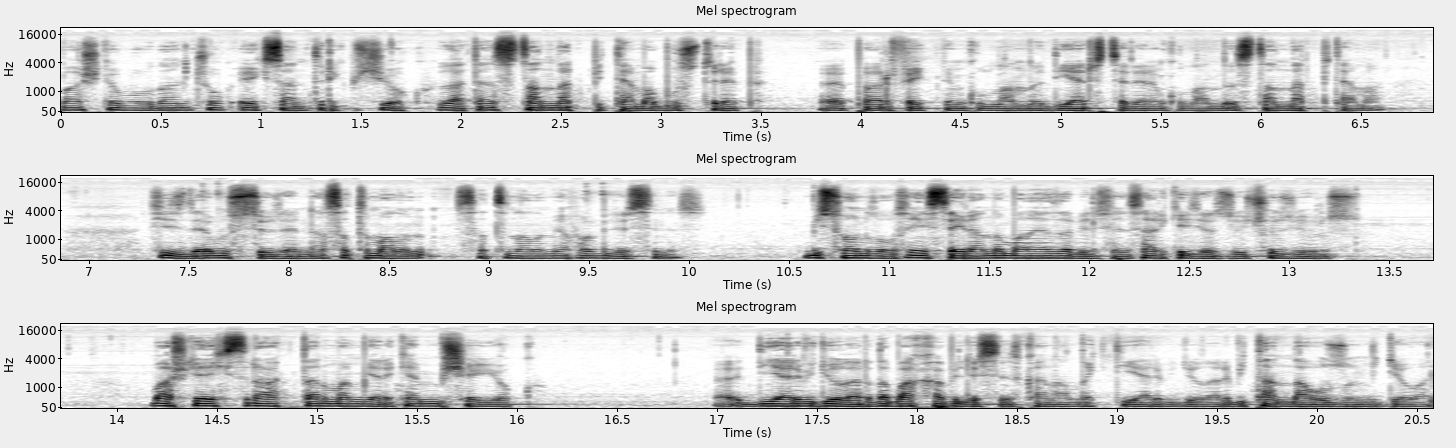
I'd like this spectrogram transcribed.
başka buradan çok eksantrik bir şey yok. Zaten standart bir tema. Bootstrap, e, Perfect'in kullandığı, diğer sitelerin kullandığı standart bir tema. Siz de bu site üzerinden satın alım, satın alım yapabilirsiniz. Bir sorunuz olsa Instagram'dan bana yazabilirsiniz. Herkes yazıyor, çözüyoruz. Başka ekstra aktarmam gereken bir şey yok. Ee, Diğer videolara da bakabilirsiniz kanaldaki diğer videolara. Bir tane daha uzun video var.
